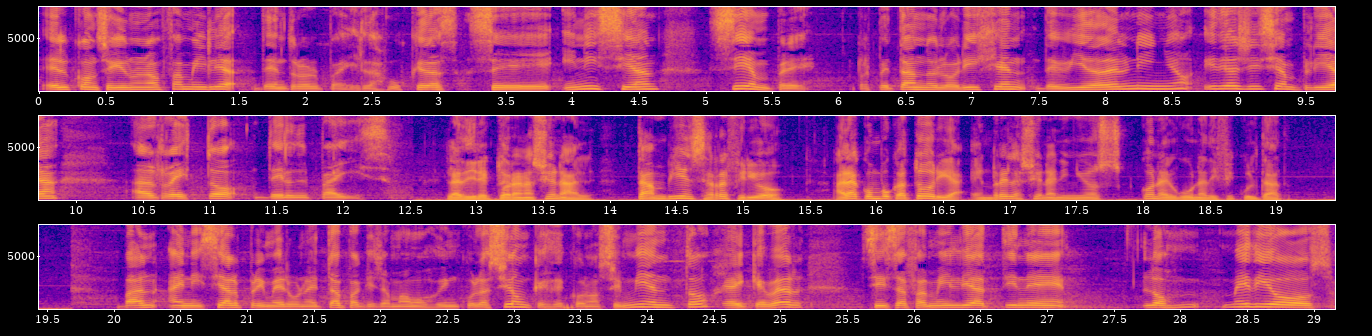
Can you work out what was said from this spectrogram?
el conseguir una familia dentro del país. Las búsquedas se inician siempre respetando el origen de vida del niño y de allí se amplía al resto del país. La directora nacional también se refirió a la convocatoria en relación a niños con alguna dificultad. Van a iniciar primero una etapa que llamamos vinculación, que es de conocimiento. Hay que ver si esa familia tiene los medios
